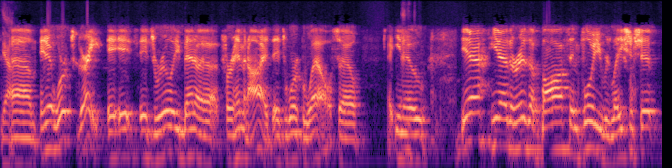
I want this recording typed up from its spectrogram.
Yeah. Um, and it works great. It, it, it's really been a, for him and I, it's worked well. So, you know, yeah, you know, there is a boss employee relationship,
